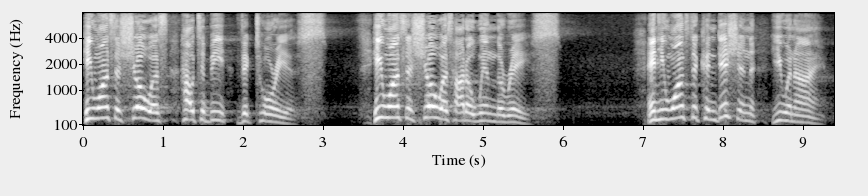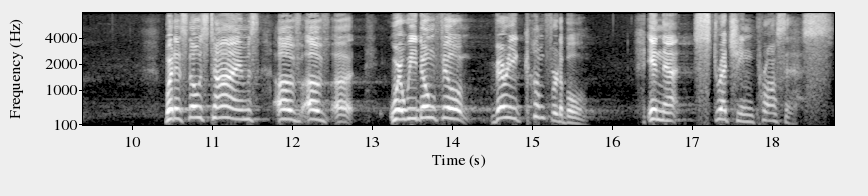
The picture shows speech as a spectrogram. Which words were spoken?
He wants to show us how to be victorious. He wants to show us how to win the race. And he wants to condition you and I. But it's those times of, of uh, where we don't feel very comfortable in that stretching process.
